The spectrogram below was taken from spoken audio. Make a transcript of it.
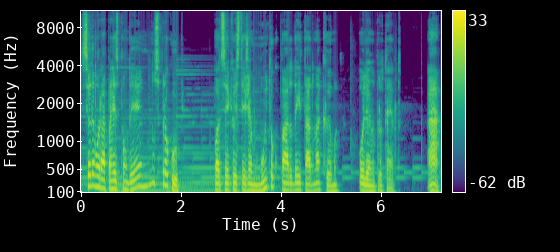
Se eu demorar para responder, não se preocupe. Pode ser que eu esteja muito ocupado deitado na cama, olhando para o teto. Ah,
